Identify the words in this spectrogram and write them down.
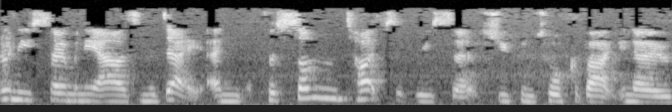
only so many hours in a day. And for some types of research, you can talk about, you know,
